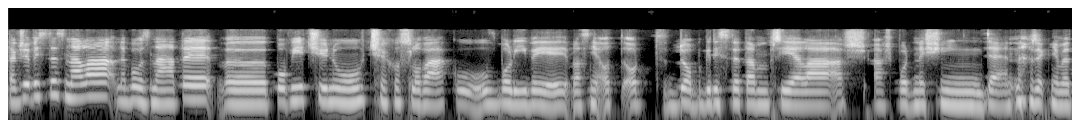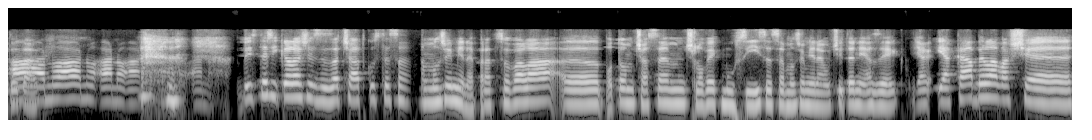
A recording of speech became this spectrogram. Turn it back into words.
Takže vy jste znala nebo znáte uh, povětšinu Čechoslováků v Bolívii vlastně od, od dob, kdy jste tam přijela až, až po dnešní den, řekněme to tak. Ano, ano, ano, ano, ano. Vy jste říkala, že ze začátku jste samozřejmě nepracovala, uh, potom časem člověk musí se samozřejmě naučit ten jazyk. Jak, jaká byla vaše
